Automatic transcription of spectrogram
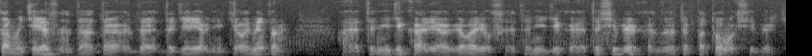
Самое интересное, да, до, до, до деревни километр, а это не дикарь, я оговорился, это не дикарь, это сибирка, но это потомок сибирки.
